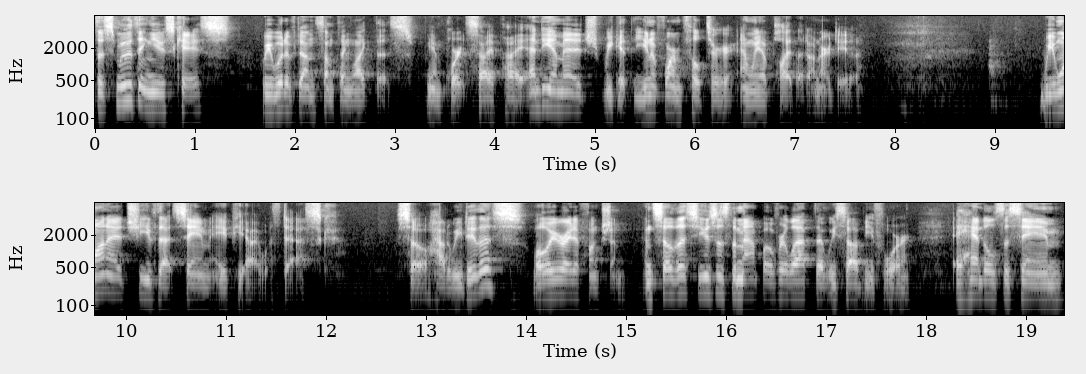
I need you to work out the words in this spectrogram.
the smoothing use case, we would have done something like this. We import SciPy ND image, we get the uniform filter, and we apply that on our data. We want to achieve that same API with Dask. So how do we do this? Well, we write a function. And so this uses the map overlap that we saw before. It handles the same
